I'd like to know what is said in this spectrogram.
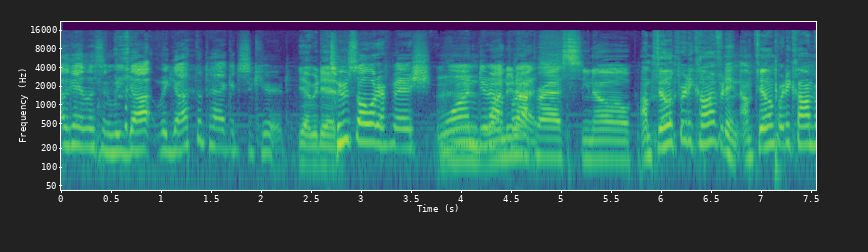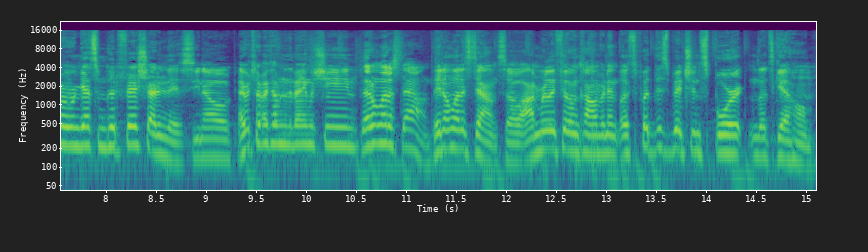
Okay, listen, we got we got the package secured. yeah, we did. Two saltwater fish, mm-hmm. one do. One not do press. not press. You know, I'm feeling pretty confident. I'm feeling pretty confident we're gonna get some good fish out of this. You know, every time I come to the vending machine, They don't let us down. they don't let us down. So I'm really feeling confident. Let's put this bitch in sport and let's get home.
